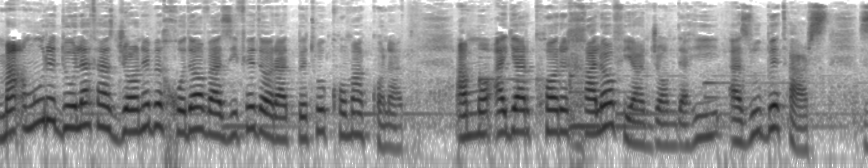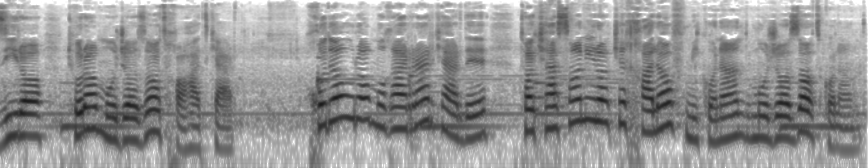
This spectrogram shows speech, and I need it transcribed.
معمور دولت از جانب خدا وظیفه دارد به تو کمک کند. اما اگر کار خلافی انجام دهی از او بترس زیرا تو را مجازات خواهد کرد. خدا او را مقرر کرده تا کسانی را که خلاف می کنند مجازات کنند.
